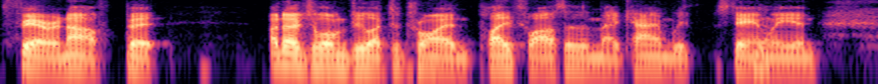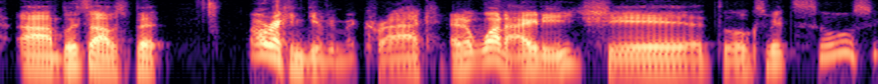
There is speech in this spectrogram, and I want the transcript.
fair enough. But I know Geelong do like to try and play faster than they can with Stanley and um, Blicavs, but I reckon give him a crack. And at 180, shit, it looks a bit saucy.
